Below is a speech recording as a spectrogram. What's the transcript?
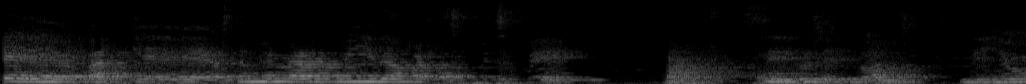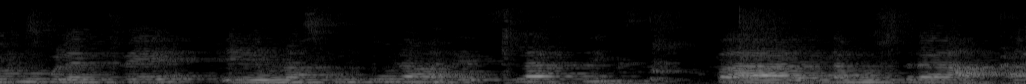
eh, perquè estem fent una recollida per després fer Sí, un projecte. doncs dilluns volem fer eh, una escultura amb aquests plàstics per demostrar a,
